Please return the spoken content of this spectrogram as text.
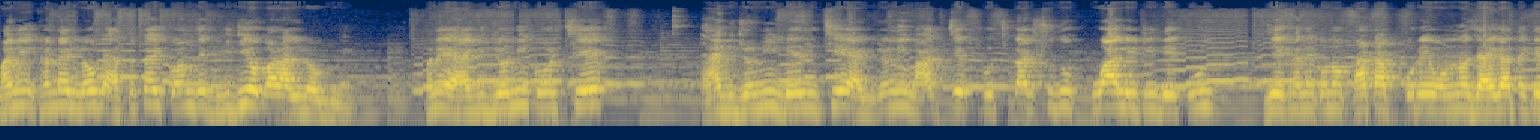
মানে এখানটায় লোক এতটাই কম যে ভিডিও করার লোক নেই। মানে একজনই করছে, একজনই বেলছে, একজনই ভাজছে ফুচকার শুধু কোয়ালিটি দেখুন, যে এখানে কোনো কাট আপ করে অন্য জায়গা থেকে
